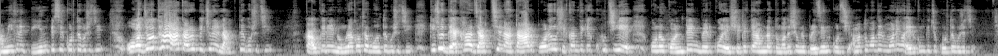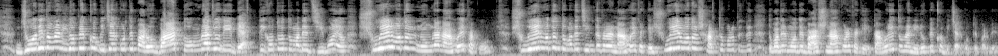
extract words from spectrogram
আমি এখানে পিএনপিসি করতে বসেছি? অযথা কারোর পিছনে লাগতে বসেছি। কাউকে নিয়ে নোংরা কথা বলতে বসেছি। কিছু দেখা যাচ্ছে না। তারপরেও সেখান থেকে খুঁচিয়ে কোনো কন্টেন্ট বের করে সেটাকে আমরা তোমাদের সামনে প্রেজেন্ট করছি। আমার তোমাদের মনে হয় এরকম কিছু করতে বসেছি। যদি তোমরা নিরপেক্ষ বিচার করতে পারো বা তোমরা যদি ব্যক্তিগত তোমাদের জীবনেও সুয়ের মতন নোংরা না হয়ে থাকো, সুয়ের মতন তোমাদের চিন্তাধারা না হয়ে থাকে, সুয়ের মতন স্বার্থপরতা তোমাদের মধ্যে বাস না করে থাকে, তাহলে তোমরা নিরপেক্ষ বিচার করতে পারবে।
